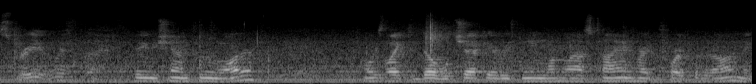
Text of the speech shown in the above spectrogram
Spray it with the baby shampoo and water. Always like to double check everything one last time right before I put it on, make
